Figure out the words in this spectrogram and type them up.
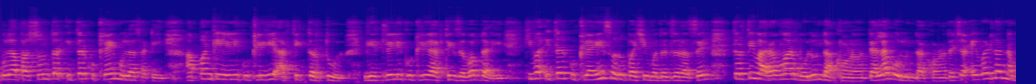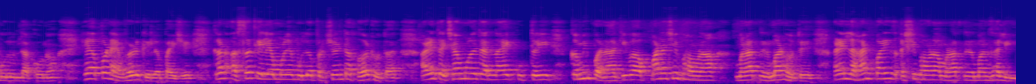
मुलापासून तर इतर कुठल्याही मुलासाठी आपण केलेली कुठलीही आर्थिक तरतूद घेतलेली कुठली आर्थिक जबाबदारी किंवा इतर कुठल्याही स्वरूपाची मदत जर असेल तर ती वारंवार बोलून दाखवणं त्याला बोलून दाखवणं त्याच्या आईवडिलांना बोलून दाखवणं हे आपण ॲव्हॉइड केलं पाहिजे. कारण असं केल्यामुळे मुलं प्रचंड हर्ट होतात आणि त्याच्यामुळे त्यांना एक कुठतरी कमीपणा किंवा अपमानाची भावना मनात निर्माण होते. आणि लहानपणीच अशी भावना मनात निर्माण झाली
